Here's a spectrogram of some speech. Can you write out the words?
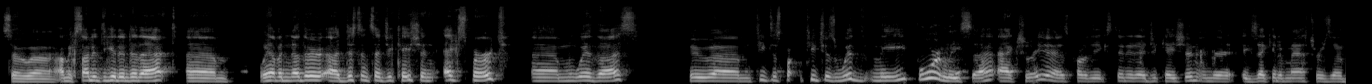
So uh, I'm excited to get into that. Um, we have another uh, distance education expert um, with us who um, teaches teaches with me for Lisa, actually, as part of the extended education in the Executive Masters of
